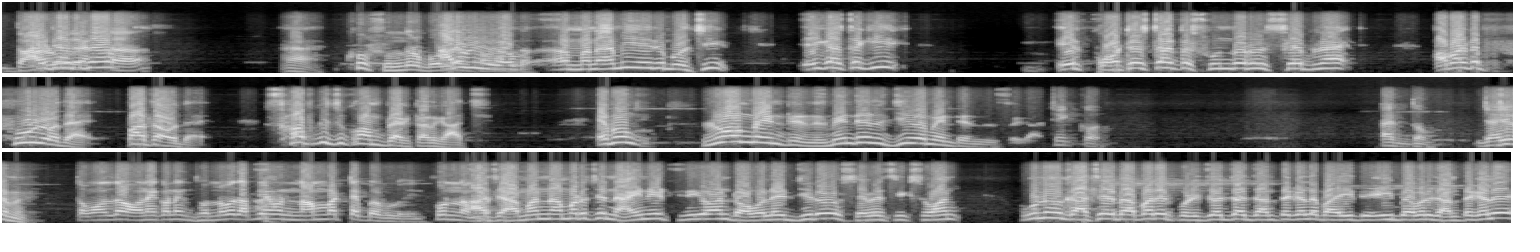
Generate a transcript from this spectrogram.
দারুণ একটা হ্যাঁ। খুব সুন্দর। মানে আমি এটা বলছি এই গাছটা কি এর কটেজটা একটা সুন্দর শেপ নেয় আবার একটা ফুলও দেয় পাতাও দেয়। সবকিছু কম্প্যাক্টার গাছ। এবং low maintenance maintenance zero maintenance গাছ। ঠিক কর। একদম। যাই তমালদা অনেক অনেক ধন্যবাদ। আপনি আমার নাম্বারটা একবার বলে দিন ফোন নাম্বার। আচ্ছা আমার নাম্বার হচ্ছে nine eight three one double eight zero seven six one কোনো গাছের ব্যাপারে পরিচর্যা জানতে গেলে বা এই- এই ব্যাপারে জানতে গেলে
